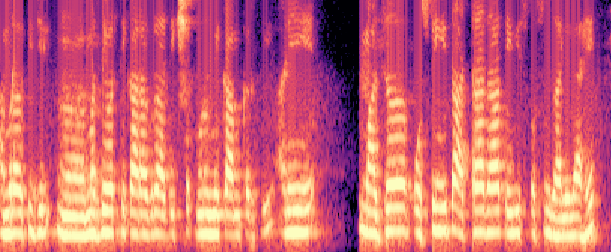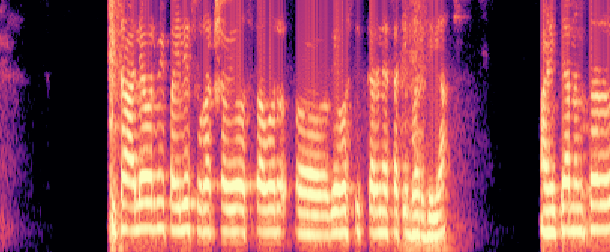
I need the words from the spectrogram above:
अमरावती जिल मध्यवर्ती कारागृह अधीक्षक म्हणून मी काम करते आणि माझं पोस्टिंग इथं अठरा दहा तेवीसपासून झालेलं आहे. इथं आल्यावर मी पहिले सुरक्षा व्यवस्थावर व्यवस्थित करण्यासाठी भर दिला. आणि त्यानंतर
